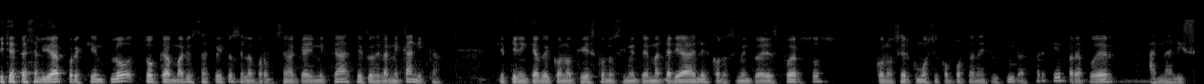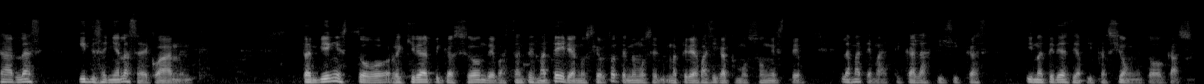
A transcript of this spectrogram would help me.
Esta especialidad, por ejemplo, toca varios aspectos en la formación académica, aspectos de la mecánica, que tienen que ver con lo que es conocimiento de materiales, conocimiento de esfuerzos, conocer cómo se comportan las estructuras. ¿Para qué? Para poder analizarlas y diseñarlas adecuadamente. También esto requiere aplicación de bastantes materias, ¿no es cierto? Tenemos materias básicas como son este, las matemáticas, las físicas y materias de aplicación en todo caso.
